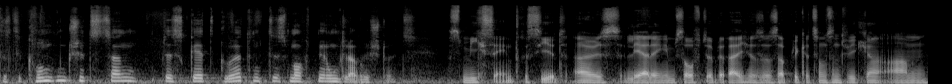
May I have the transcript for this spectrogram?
dass die Kunden geschützt sind. Das geht gut und das macht mich unglaublich stolz. Was mich sehr interessiert als Lehrling im Softwarebereich, also als Applikationsentwickler, ähm,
